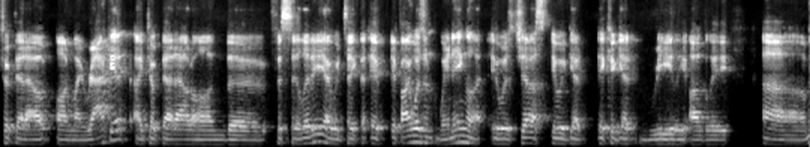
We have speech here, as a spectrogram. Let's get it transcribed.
took that out on my racket. I took that out on the facility. I would take that if, if I wasn't winning, it was just it would get it could get really ugly. Um,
